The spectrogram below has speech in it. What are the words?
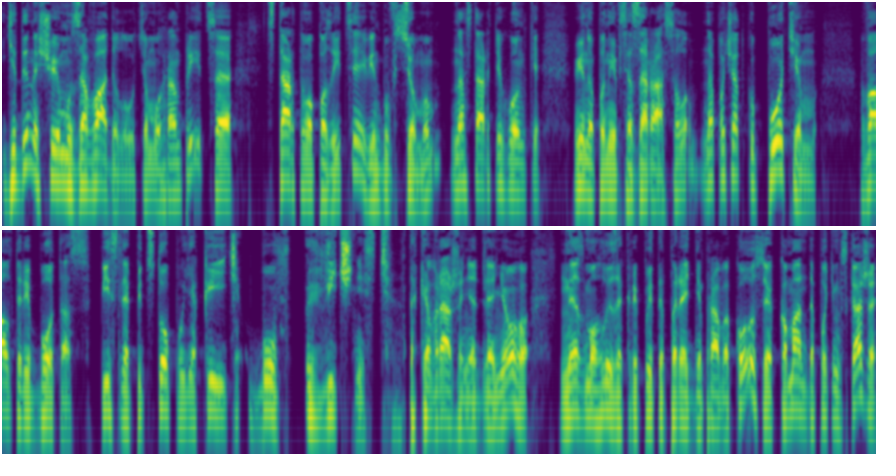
Єдине, що йому завадило у цьому гран-прі, це стартова позиція. Він був сьомим на старті гонки. Він опинився за Раселом на початку. Потім Валтері Ботас, після підстопу, який був вічність, таке враження для нього, не змогли закріпити переднє праве колесо. Як команда потім скаже,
